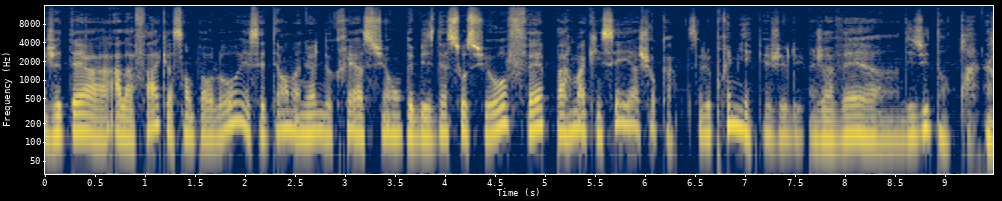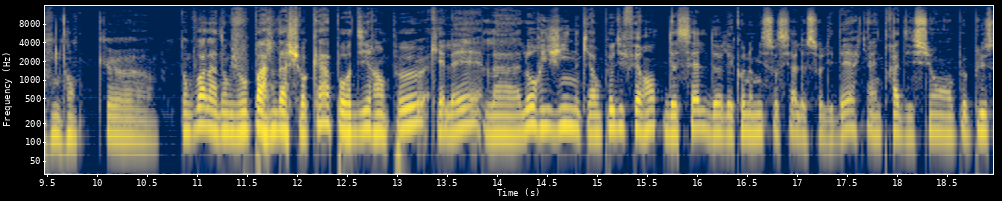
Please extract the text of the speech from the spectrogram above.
J'étais à, la fac à São Paulo et c'était un manuel de création de business sociaux fait par McKinsey et Ashoka. C'est le premier que j'ai lu. J'avais euh, 18 ans. donc, euh, donc voilà, donc je vous parle d'Ashoka pour dire un peu quelle est l'origine qui est un peu différente de celle de l'économie sociale et solidaire, qui a une tradition un peu plus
